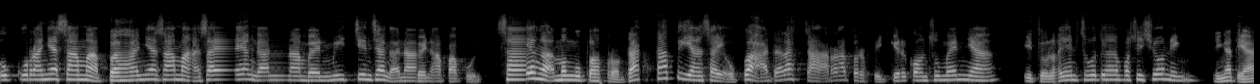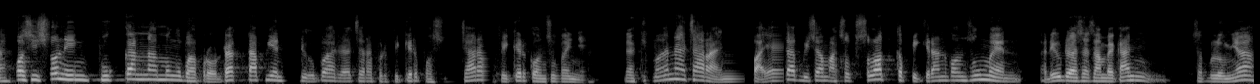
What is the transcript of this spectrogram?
Ukurannya sama, bahannya sama. Saya nggak nambahin micin, saya nggak nambahin apa pun. Saya nggak mengubah produk, tapi yang saya ubah adalah cara berpikir konsumennya. Itulah yang disebut dengan positioning. Ingat ya, positioning bukanlah mengubah produk, tapi yang diubah adalah cara berpikir cara berpikir konsumennya. Nah, gimana caranya supaya kita bisa masuk slot kepikiran konsumen? Tadi udah saya sampaikan sebelumnya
